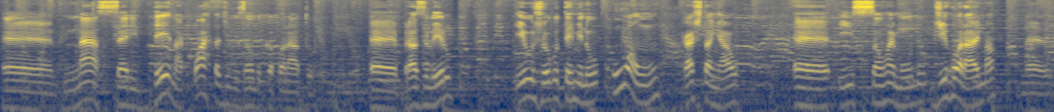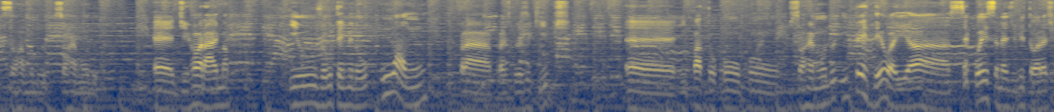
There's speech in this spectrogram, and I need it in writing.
é, na Série D, na quarta divisão do Campeonato é, Brasileiro. E o jogo terminou 1 a 1 Castanhal é, e São Raimundo de Roraima. Né, São Raimundo, São Raimundo é, de Roraima. E o jogo terminou 1 a 1 para as duas equipes. É, empatou com, com São Raimundo e perdeu aí a sequência né, de vitórias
